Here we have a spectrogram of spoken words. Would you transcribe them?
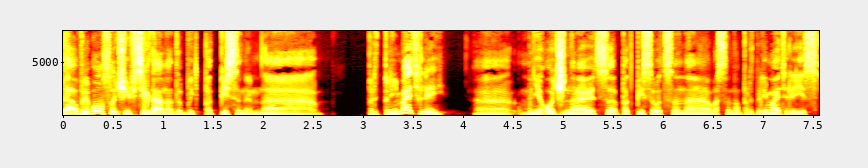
Да, в любом случае, всегда надо быть подписанным на предпринимателей. Э, Мне очень нравится подписываться на в основном предпринимателей из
